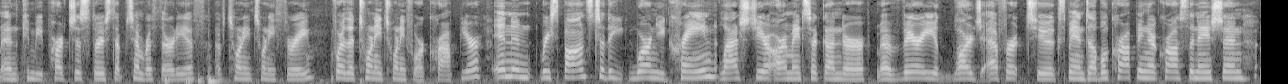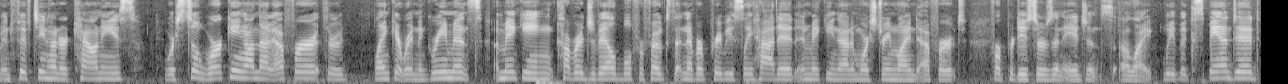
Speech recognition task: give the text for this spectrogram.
and can be purchased through September 30th of 2023 for the 2024 crop year. And in response to the war in Ukraine, last year RMA took under a very large effort to expand double cropping across the nation 1,500 counties. We're still working on that effort through blanket written agreements, uh, making coverage available for folks that never previously had it, and making that a more streamlined effort for producers and agents alike. We've expanded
